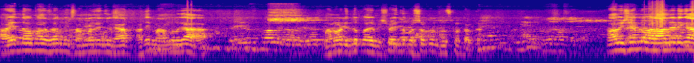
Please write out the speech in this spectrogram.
ఆ ఐదవ మాసాలు నీకు సంబంధించిన కాదు. అది మామూలుగా మనోడు హిందూ విశ్వ హిందూ పరిషత్తులు చూసుకుంటారు ఆ విషయంలో వాళ్ళు ఆల్రెడీగా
